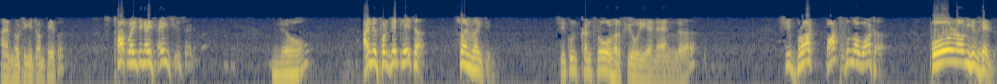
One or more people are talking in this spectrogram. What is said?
I am noting it on paper. Stop writing, I say, she said. No. I may forget later, so I am writing. She couldn't control her fury and anger. She brought pot full of water, poured on his head,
